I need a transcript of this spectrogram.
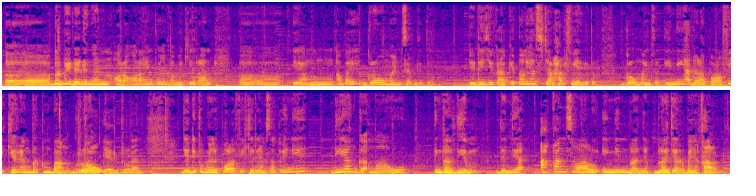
Uh, berbeda dengan orang-orang yang punya pemikiran uh, yang apa ya grow mindset gitu jadi jika kita lihat secara harfiah gitu, grow mindset ini adalah pola pikir yang berkembang, grow, grow ya, gitu kan. Jadi pemilik pola pikir yang satu ini dia nggak mau tinggal diem dan dia akan selalu ingin banyak belajar banyak hal, gitu.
